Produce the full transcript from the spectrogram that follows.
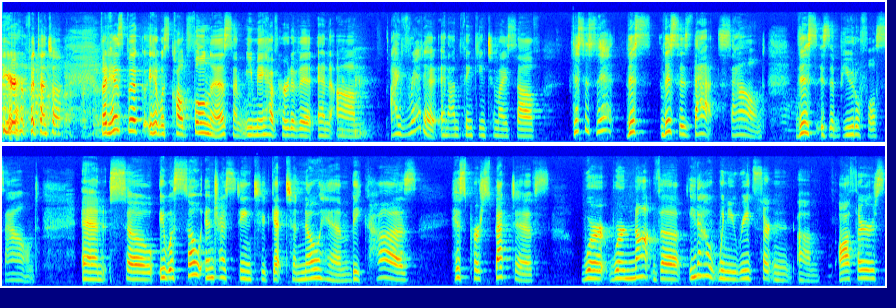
your potential. But his book, it was called Fullness, and you may have heard of it. And um, I read it, and I'm thinking to myself, "This is it. This this is that sound. This is a beautiful sound." And so it was so interesting to get to know him because his perspectives were, were not the, you know, when you read certain um, authors,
